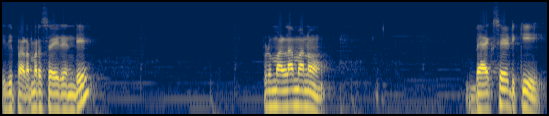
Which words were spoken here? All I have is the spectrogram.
ఇది పడమర సైడ్ అండి. ఇప్పుడు మళ్ళా మనం బ్యాక్ సైడ్కి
